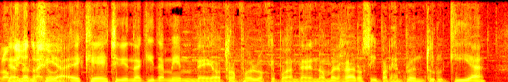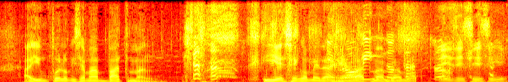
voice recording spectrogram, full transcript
lo De que yo Andalucía. traigo. Es que estoy viendo aquí también de otros pueblos que puedan tener nombres raros y por ejemplo en Turquía hay un pueblo que se llama Batman. y es en homenaje a Batman, ¿no vamos. está? Sí, sí, sí, sí.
